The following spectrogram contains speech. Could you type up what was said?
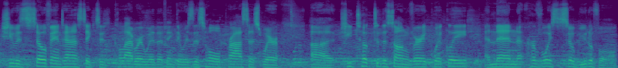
she was so fantastic to collaborate with. I think there was this whole process where uh, she took to the song very quickly, and then her voice is so beautiful.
